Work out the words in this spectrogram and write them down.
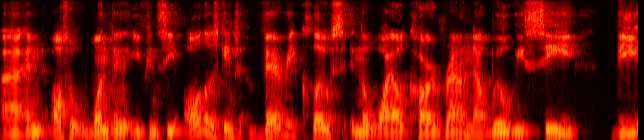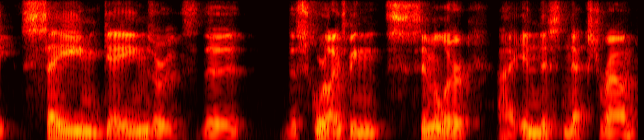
uh, and also one thing that you can see, all those games very close in the wild card round. Now, will we see the same games or the the score lines being similar uh, in this next round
